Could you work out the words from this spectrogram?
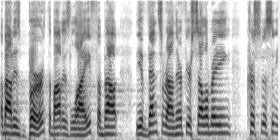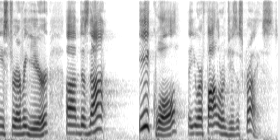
about his birth, about his life, about the events around there, if you're celebrating Christmas and Easter every year um, does not equal that you are a follower of Jesus Christ.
